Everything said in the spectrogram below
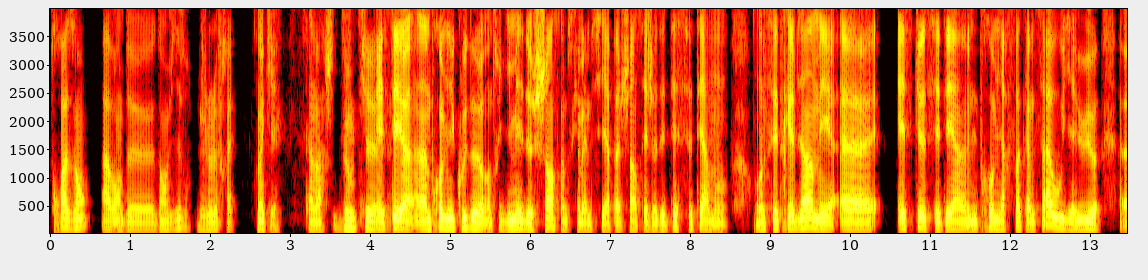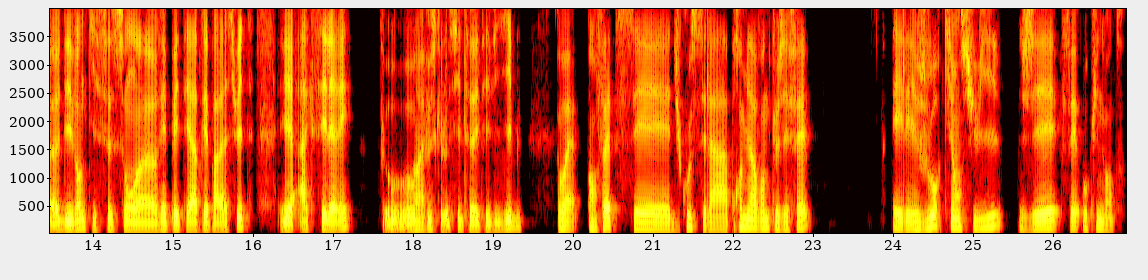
trois ans avant mmh. d'en vivre, je le ferai. Ok, ça marche. Donc, Et c'était un premier coup de, entre guillemets, de chance, hein, parce que même s'il n'y a pas de chance, et je déteste ce terme, mmh. on, le sait très bien, mais est-ce que c'était une première fois comme ça, ou il y a eu des ventes qui se sont répétées après par la suite et accélérées, au, plus que le site était visible? Ouais, en fait, c'est du coup, c'est la première vente que j'ai fait. Et les jours qui ont suivi, j'ai fait aucune vente.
